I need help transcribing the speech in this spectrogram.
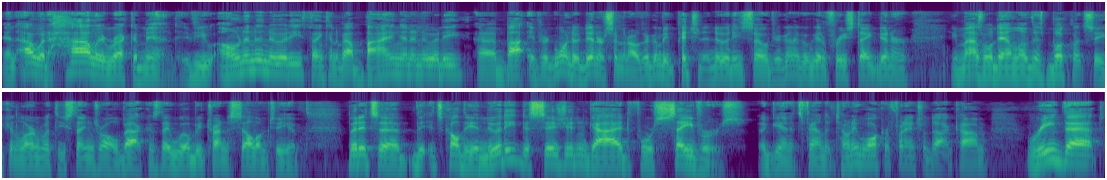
and I would highly recommend if you own an annuity, thinking about buying an annuity. Uh, buy, if you're going to a dinner seminar, they're going to be pitching annuities. So if you're going to go get a free steak dinner, you might as well download this booklet so you can learn what these things are all about because they will be trying to sell them to you. But it's a it's called the Annuity Decision Guide for Savers. Again, it's found at TonyWalkerFinancial.com. Read that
